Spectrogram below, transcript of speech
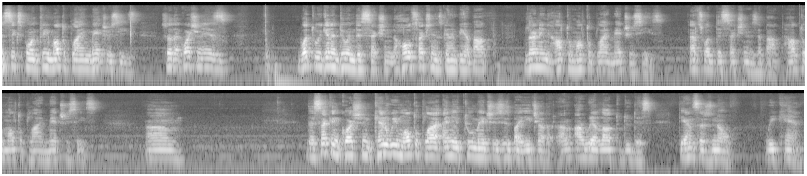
6.3 multiplying matrices. So the question is what we're going to do in this section. The whole section is going to be about learning how to multiply matrices. That's what this section is about, how to multiply matrices. Um, the second question, can we multiply any two matrices by each other? Are, are we allowed to do this? The answer is no, we can't.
